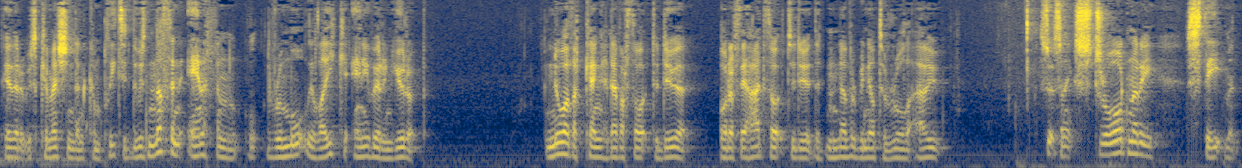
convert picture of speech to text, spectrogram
that it was commissioned and completed, there was nothing anything remotely like it anywhere in Europe. No other king had ever thought to do it, or if they had thought to do it, they'd never been able to roll it out. So it's an extraordinary statement,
